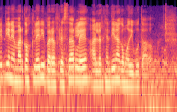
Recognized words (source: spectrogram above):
¿Qué tiene Marcos Clery para ofrecerle a la Argentina como diputado?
